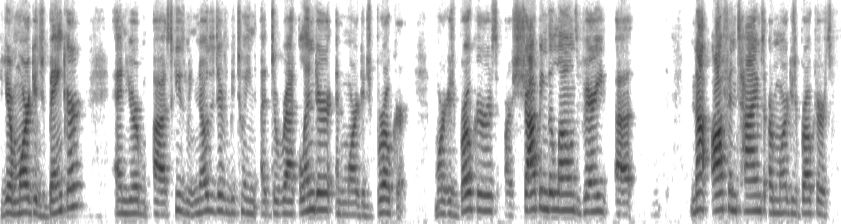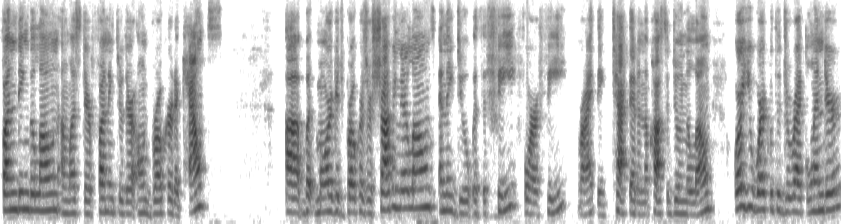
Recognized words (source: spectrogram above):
your mortgage banker and your, uh, excuse me, know the difference between a direct lender and mortgage broker. Mortgage brokers are shopping the loans very, uh, not oftentimes are mortgage brokers funding the loan unless they're funding through their own brokered accounts. Uh, but mortgage brokers are shopping their loans and they do it with a fee for a fee, right? They tack that in the cost of doing the loan. Or you work with a direct lender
